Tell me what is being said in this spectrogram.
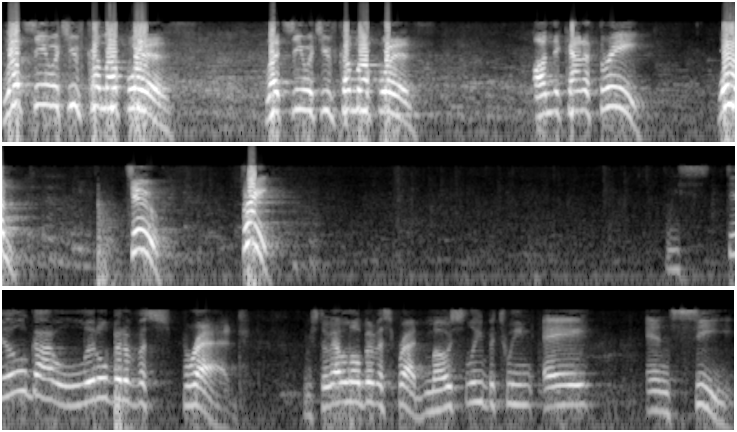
Let's see what you've come up with. Let's see what you've come up with. On the count of three. One, two, three. We still got a little bit of a spread. We still got a little bit of a spread, mostly between A and C.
